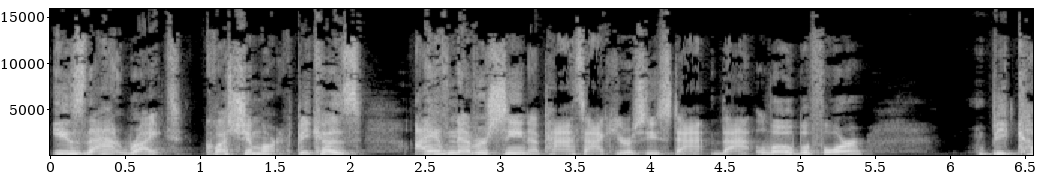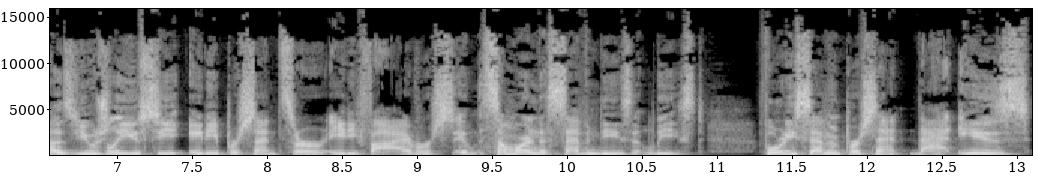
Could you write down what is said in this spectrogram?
is that right? Question mark. Because I have never seen a pass accuracy stat that low before. Because usually you see 80% or 85 or somewhere in the 70s at least. 47%. That is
